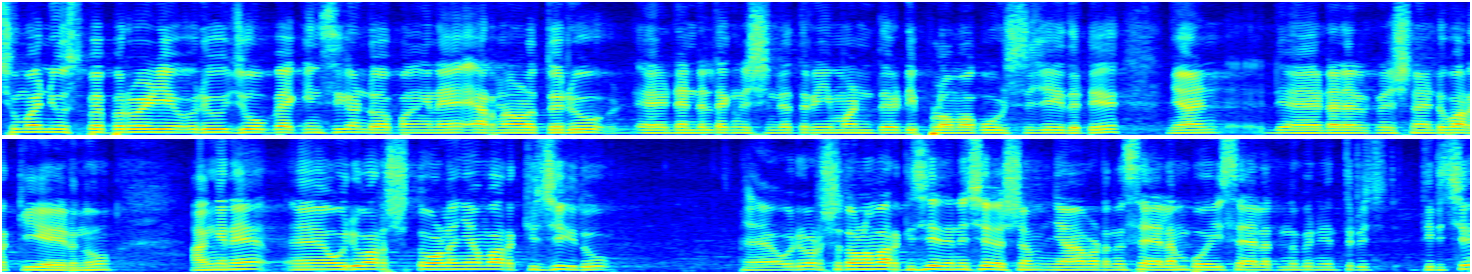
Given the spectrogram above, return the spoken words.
ചുമ്മാ ന്യൂസ് പേപ്പർ വഴി ഒരു ജോബ് വേക്കൻസി കണ്ടു. അപ്പോൾ അങ്ങനെ എറണാകുളത്തൊരു ഡെന്റൽ ടെക്നീഷ്യന്റെ ത്രീ മന്ത് ഡിപ്ലോമ കോഴ്സ് ചെയ്തിട്ട് ഞാൻ ഡെന്റൽ ടെക്നീഷ്യനായിട്ട് വർക്ക് ചെയ്യായിരുന്നു അങ്ങനെ ഒരു വർഷത്തോളം ഞാൻ വർക്ക് ചെയ്തു. ഒരു വർഷത്തോളം വർക്ക് ചെയ്തതിന് ശേഷം ഞാൻ അവിടെ നിന്ന് സേലം പോയി. സേലത്ത് നിന്ന് പിന്നെ തിരിച്ച് തിരിച്ച്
